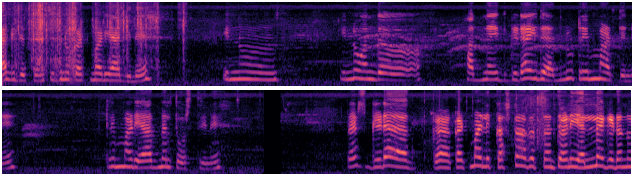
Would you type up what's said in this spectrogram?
ಆಗಿದೆ ಫ್ರೆಂಡ್ಸ್ ಇದನ್ನು ಕಟ್ ಮಾಡಿ ಆಗಿದೆ. ಇನ್ನು, ಇನ್ನೂ ಒಂದು ಹದಿನೈದು ಗಿಡ ಇದೆ, ಅದನ್ನು ಟ್ರಿಮ್ ಮಾಡ್ತೀನಿ. ಟ್ರಿಮ್ ಮಾಡಿ ಆದಮೇಲೆ ತೋರಿಸ್ತೀನಿ. ಫ್ರೆಂಡ್ಸ್ ಗಿಡ ಕಟ್ ಮಾಡ್ಲಿಕ್ಕೆ ಕಷ್ಟ ಆಗುತ್ತೆ ಅಂತೇಳಿ ಎಲ್ಲ ಗಿಡನೂ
